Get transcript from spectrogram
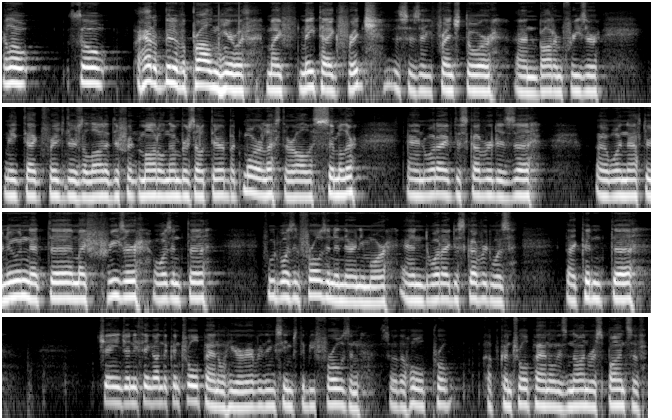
Hello. So I had a bit of a problem here with my Maytag fridge. This is a French door and bottom freezer Maytag fridge. There's a lot of different model numbers out there, but more or less they're all similar. And what I've discovered is uh, uh, one afternoon that uh, my freezer wasn't, uh, food wasn't frozen in there anymore. And what I discovered was I couldn't uh, change anything on the control panel here. Everything seems to be frozen. So the whole uh, control panel is non-responsive.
